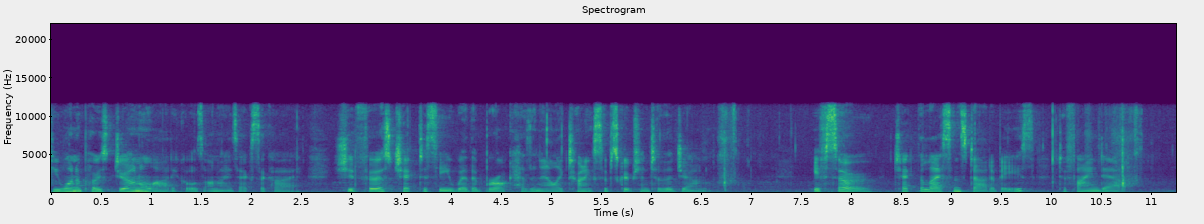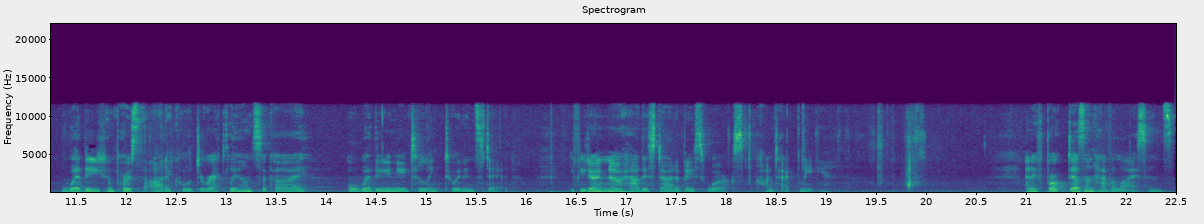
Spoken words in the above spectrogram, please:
if you want to post journal articles on Isaak Sakai, you should first check to see whether Brock has an electronic subscription to the journal. If so, check the license database to find out whether you can post the article directly on Sakai or whether you need to link to it instead. If you don't know how this database works, contact me. And if Brock doesn't have a license,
